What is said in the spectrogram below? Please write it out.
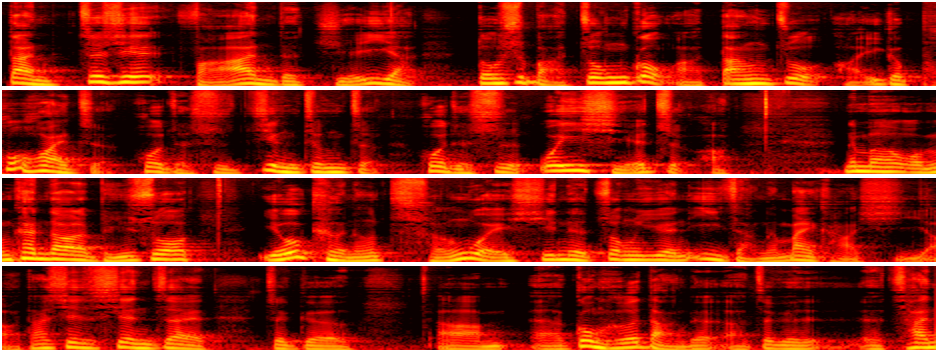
但这些法案的决议啊，都是把中共啊当作啊一个破坏者，或者是竞争者，或者是威胁者啊。那么我们看到了，比如说有可能成为新的众议院议长的麦卡锡啊，他现现在这个啊呃共和党的啊这个呃参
